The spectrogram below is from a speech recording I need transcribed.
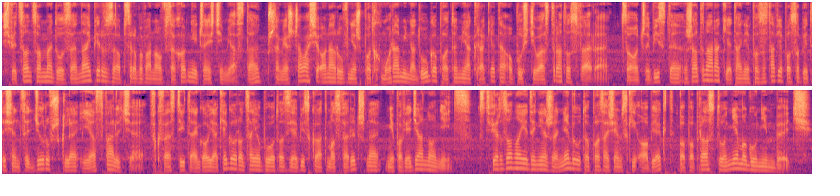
Świecącą meduzę najpierw zaobserwowano w zachodniej części miasta, przemieszczała się ona również pod chmurami na długo po tym, jak rakieta opuściła stratosferę. Co oczywiste, żadna rakieta nie pozostawia po sobie tysięcy dziur w szkle i asfalcie. W kwestii tego, jakiego rodzaju było to zjawisko atmosferyczne, nie powiedziano nic. Stwierdzono jedynie, że nie był to pozaziemski obiekt, bo po prostu nie mógł nim być.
